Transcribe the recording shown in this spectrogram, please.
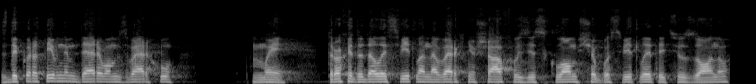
з декоративним деревом зверху. Ми трохи додали світла на верхню шафу зі склом, щоб освітлити цю зону.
